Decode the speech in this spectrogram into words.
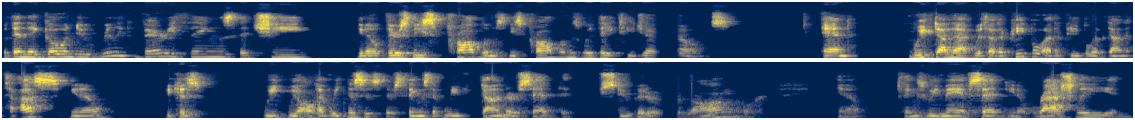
but then they go and do really the very things that she, you know, there's these problems, these problems with A.T. Jones. And we've done that with other people. Other people have done it to us, you know, because we, we all have weaknesses. There's things that we've done or said that are stupid or wrong or, you know, things we may have said, you know, rashly and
